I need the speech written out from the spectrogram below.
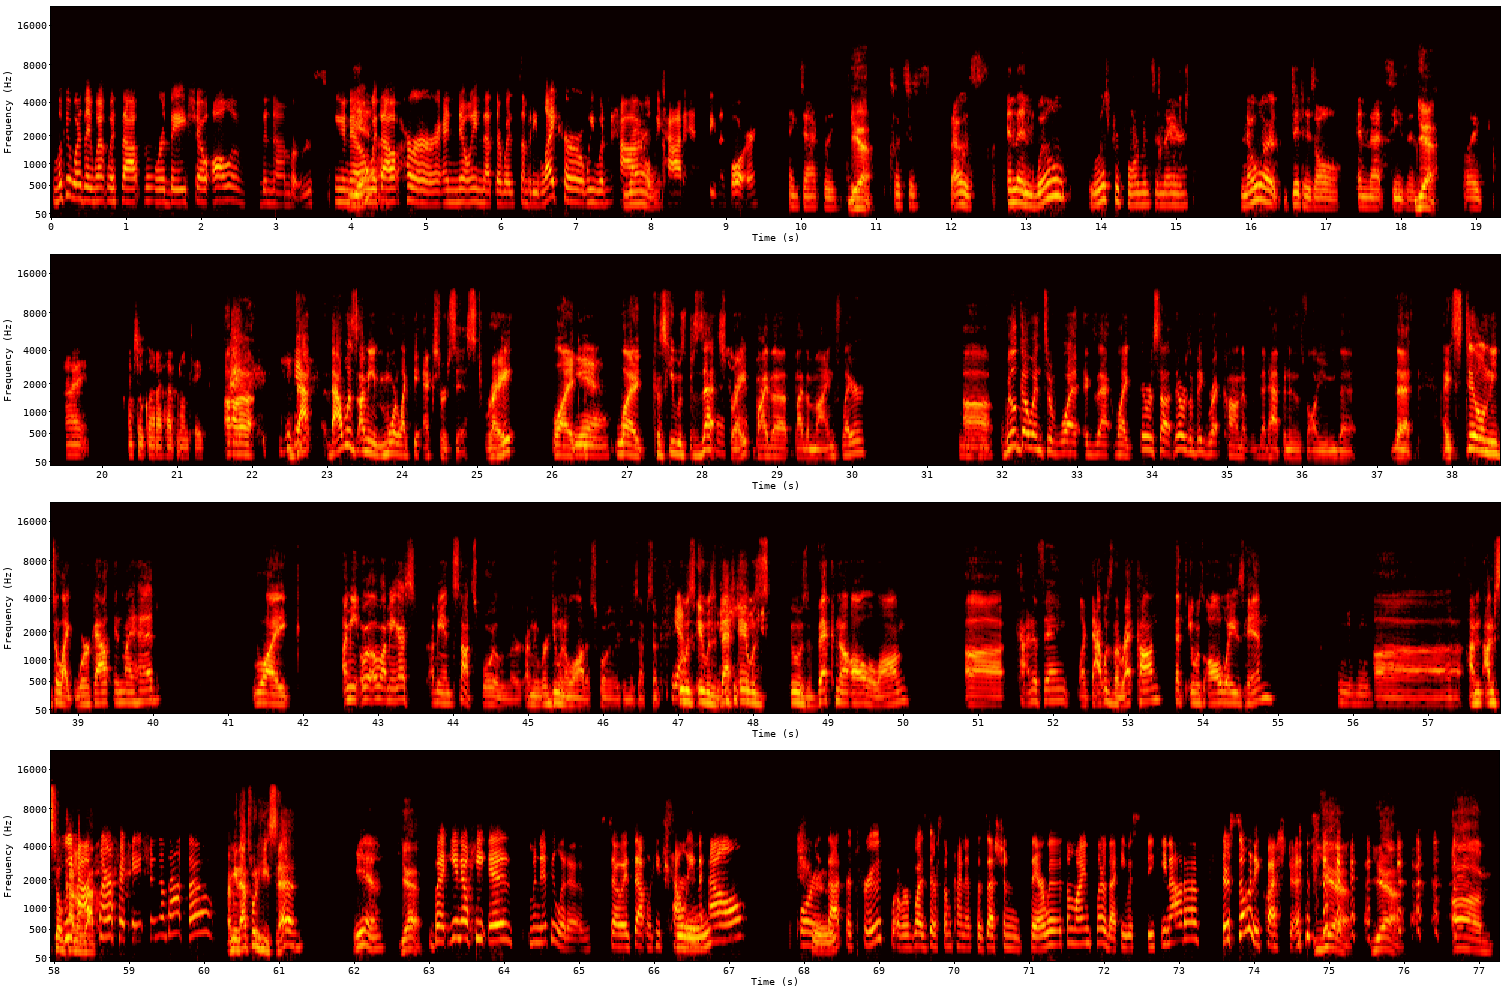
look at where they went with that where they show all of the numbers you know Yeah. without her and knowing that there was somebody like her we wouldn't have what we had in season four Exactly. Yeah, So it's just that was, and then Will Will's performance in there. Noah did his all in that season. yeah. Like I, I'm so glad I have it on tape. Uh, that that was, I mean, more like The Exorcist, right? Like, yeah. like because he was possessed, For sure. right, by the by the mind flayer. Mm-hmm. Uh, we'll go into what exact like there was a there was a big retcon that that happened in this volume that that I still need to like work out in my head. Like, I mean, well, I mean, I guess I mean it's not spoiler alert. I mean, we're doing a lot of spoilers in this episode. Yeah. It was it was Ve- it was it was Vecna all along, uh, kind of thing. Like that was the retcon that it was always him. Mhm. Uh, I'm I'm still kind of wrapped. clarification of that though I mean, that's what he said. Yeah. Yeah. but you know he is manipulative so is that what he's telling True. al or is that the truth? Or was there some kind of possession there with the mind flayer that he was speaking out of? There's so many questions. Yeah yeah. Um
